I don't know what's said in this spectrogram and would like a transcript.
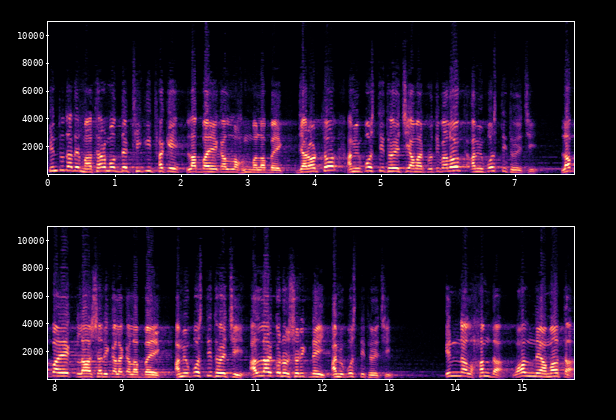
কিন্তু তাদের মাথার মধ্যে ঠিকই থাকে, লাব্বায়েক আল্লাহম্মা, লাব্বায়েক। যার অর্থ, আমি উপস্থিত হয়েছি আমার প্রতিপালক, আমি উপস্থিত হয়েছি। লাব্বায়েক, লা শারিকা আলাকা লাব্বায়েক। আমি উপস্থিত হয়েছি। আল্লাহর কোনো শরিক নেই, আমি উপস্থিত হয়েছি। ইন্নাল হামদা ওয়াল নেয়ামাতা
